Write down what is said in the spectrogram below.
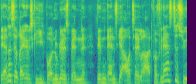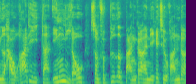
Det andet sæt regler, vi skal kigge på, og nu bliver det spændende, det er den danske aftaleret. For Finanstilsynet har jo ret i, at der er ingen lov, som forbyder banker at have negative renter.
